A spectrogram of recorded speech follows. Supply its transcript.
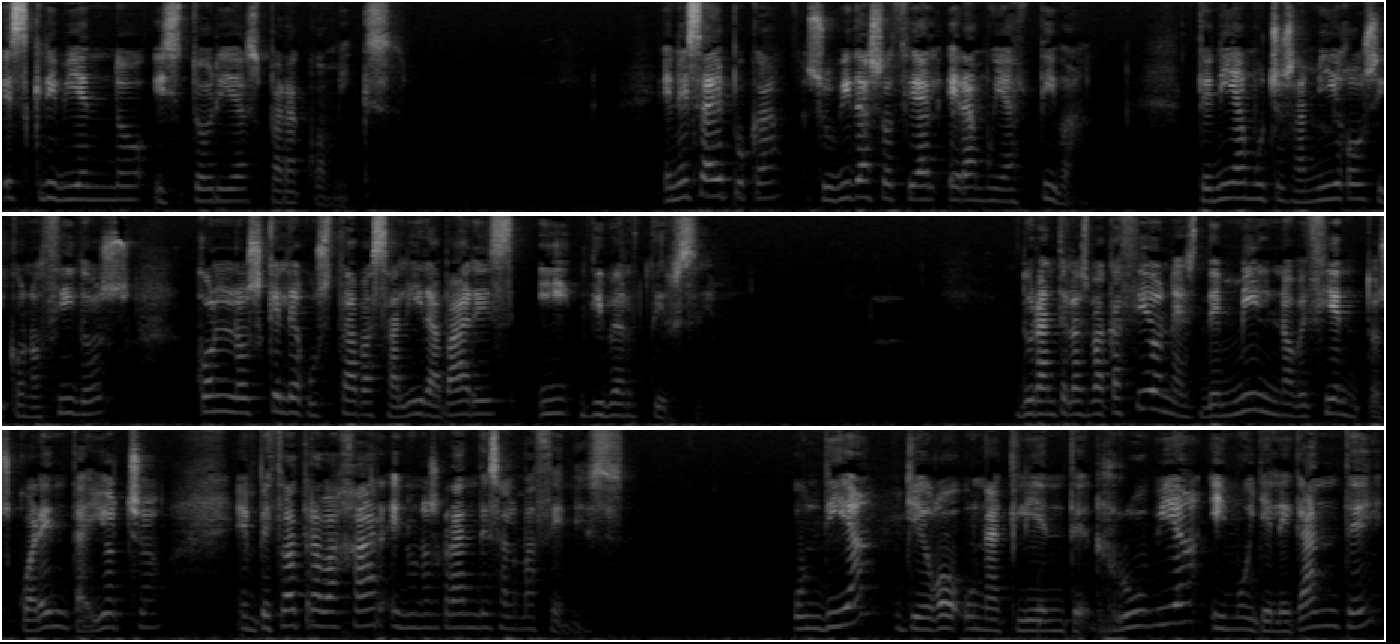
escribiendo historias para cómics. En esa época su vida social era muy activa. Tenía muchos amigos y conocidos con los que le gustaba salir a bares y divertirse. Durante las vacaciones de 1948 empezó a trabajar en unos grandes almacenes. Un día llegó una cliente rubia y muy elegante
